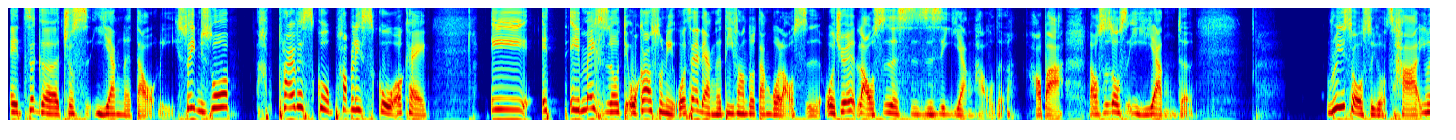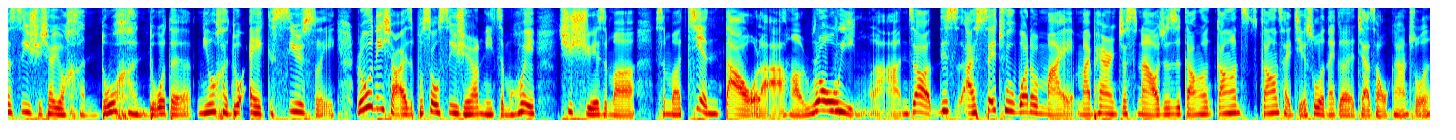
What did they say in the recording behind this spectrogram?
哎，这个就是一样的道理。所以你说 private school、public school，OK，it、okay, it it makes no。我告诉你，我在两个地方都当过老师，我觉得老师的师资是一样好的，好吧？老师都是一样的。Resource 有差，因为私立学校有很多很多的，你有很多哎，seriously，如果你小孩子不送私立学校，你怎么会去学什么什么剑道啦、哈 rowing 啦？你知道，this I say to one of my my parents just now，就是刚刚刚刚刚刚才结束的那个家长，我跟他说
